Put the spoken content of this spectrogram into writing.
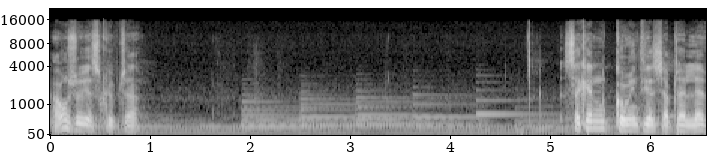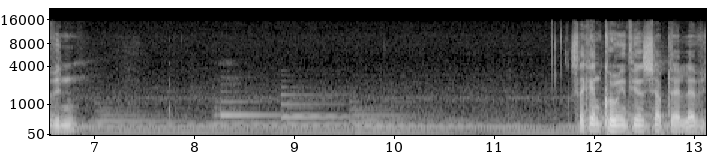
I want to show you a scripture. Second Corinthians chapter 11 Second Corinthians chapter 11.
